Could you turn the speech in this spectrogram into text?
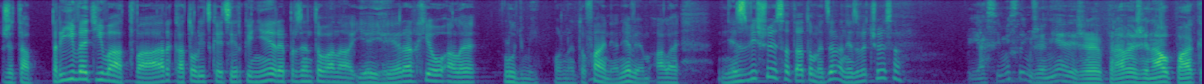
že tá prívetivá tvár katolíckej cirkvi nie je reprezentovaná jej hierarchiou, ale ľuďmi. Možno je to fajn, ja neviem, ale nezvyšuje sa táto medzera, nezväčšuje sa? Ja si myslím, že nie, že práve, že naopak,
